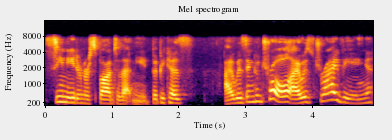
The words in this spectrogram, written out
see need and respond to that need but because I was in control I was driving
